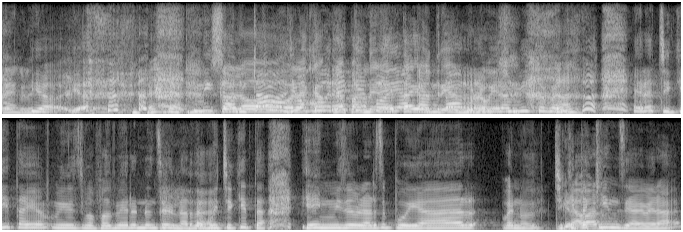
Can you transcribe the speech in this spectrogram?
ni cantamos. Yo juré la que podía cantar. Lo hubieran visto era chiquita. Y mis papás me dieron un celular de muy chiquita. Y en mi celular se podía bueno, chiquita 15, ¿verdad?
